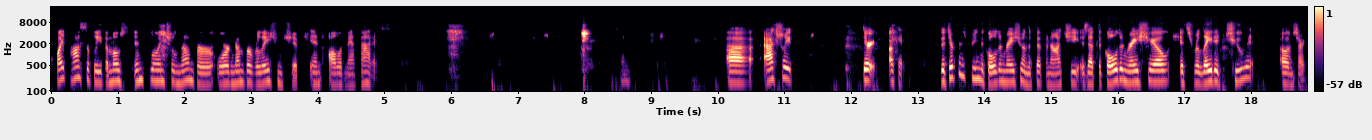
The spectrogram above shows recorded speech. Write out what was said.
quite possibly the most influential number or number relationship in all of mathematics. Uh, actually, there, okay, the difference between the golden ratio and the Fibonacci is that the golden ratio, it's related to it. Oh, I'm sorry.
